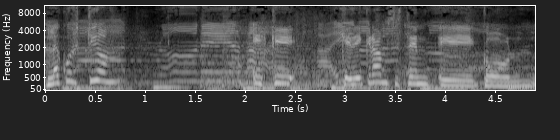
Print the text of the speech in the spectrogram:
La cuestión es que que The Cramps estén eh, con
